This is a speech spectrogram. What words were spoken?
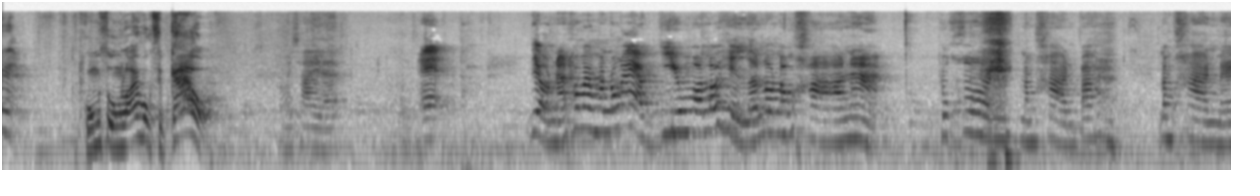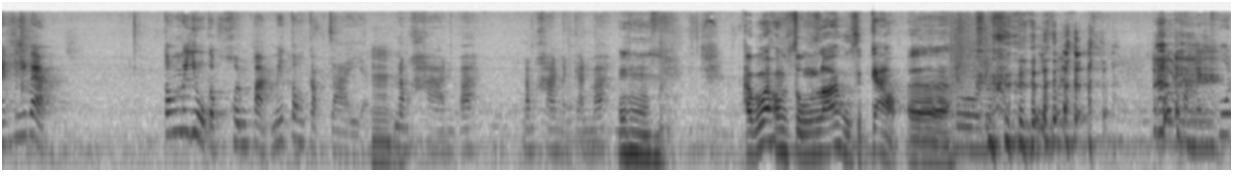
งผมสูงร้อยหกสิบเก้าไม่ใช่แล้วแอะเดี๋ยวนะทำไมมันต้องแอบยิ้มวะเราเห็นแล้วเราลำคาญอะ ทุกคนลำคาญป่ะลำคาญแม้ที่แบบ ต้องมาอยู่กับคนปากไม่ตรงกับใจอะรำคาญป่ะรำคาญเหมือนกันป่ะ อืมเอาเป็นว่าผมสูงร้อยหกสิบเก้าเออ ดูดูดูทำเป็นพูด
